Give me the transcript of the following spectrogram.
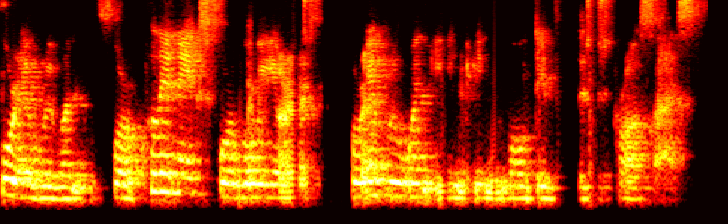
for everyone, for clinics, for lawyers, for everyone in, involved in this process.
